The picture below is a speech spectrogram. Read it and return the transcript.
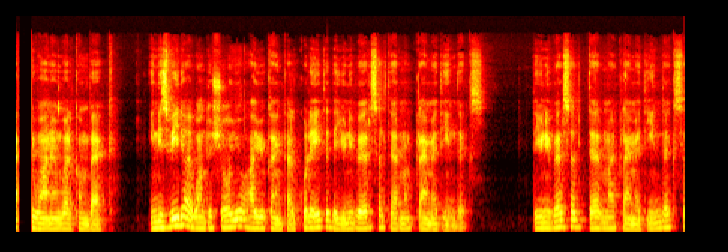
Hi everyone and welcome back. In this video I want to show you how you can calculate the Universal Thermal Climate Index. The Universal Thermal Climate Index,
